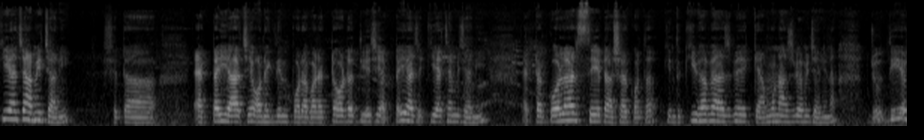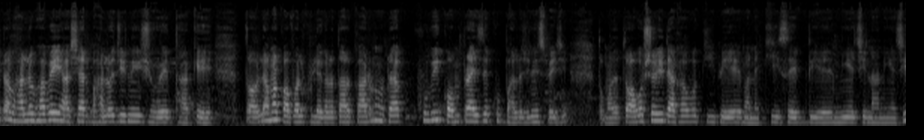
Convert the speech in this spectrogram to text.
কী আছে আমি জানি। সেটা একটাই আছে অনেক দিন পর আবার একটা অর্ডার দিয়েছি, একটাই আছে, কী আছে আমি জানি। একটা গলার সেট আসার কথা, কিন্তু কীভাবে আসবে, কেমন আসবে আমি জানি না। যদি ওটা ভালোভাবেই আসে আর ভালো জিনিস হয়ে থাকে, তাহলে আমার কপাল খুলে গেল। তার কারণ ওটা খুবই কম প্রাইসে খুব ভালো জিনিস পেয়েছি। তোমাদের তো অবশ্যই দেখাবো কী পেয়ে মানে কী সেট দিয়ে নিয়েছি, না নিয়েছি।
